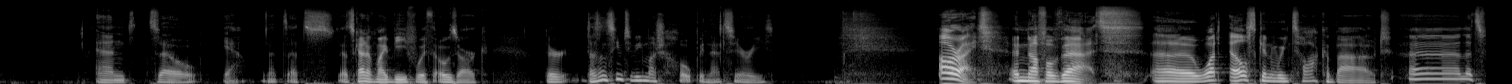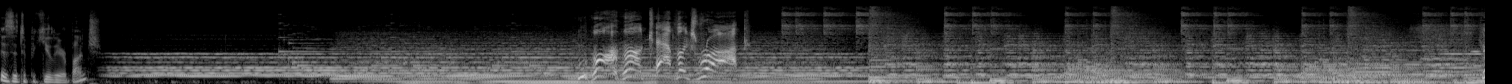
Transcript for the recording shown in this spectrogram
and so yeah that's that's that's kind of my beef with ozark there doesn't seem to be much hope in that series all right, enough of that. Uh, what else can we talk about? Uh, let's visit a peculiar bunch. Catholics rock!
